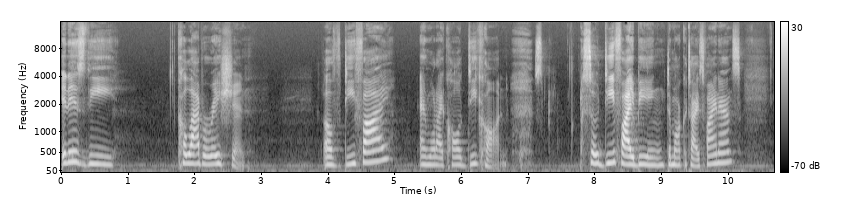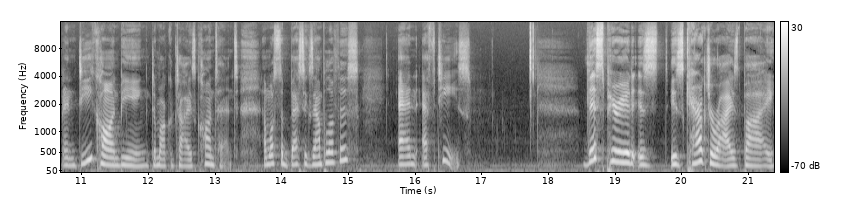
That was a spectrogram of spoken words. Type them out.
it is the collaboration of DeFi and what I call Decon. So, DeFi being democratized finance and Decon being democratized content. And what's the best example of this? NFTs. This period is is characterized by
